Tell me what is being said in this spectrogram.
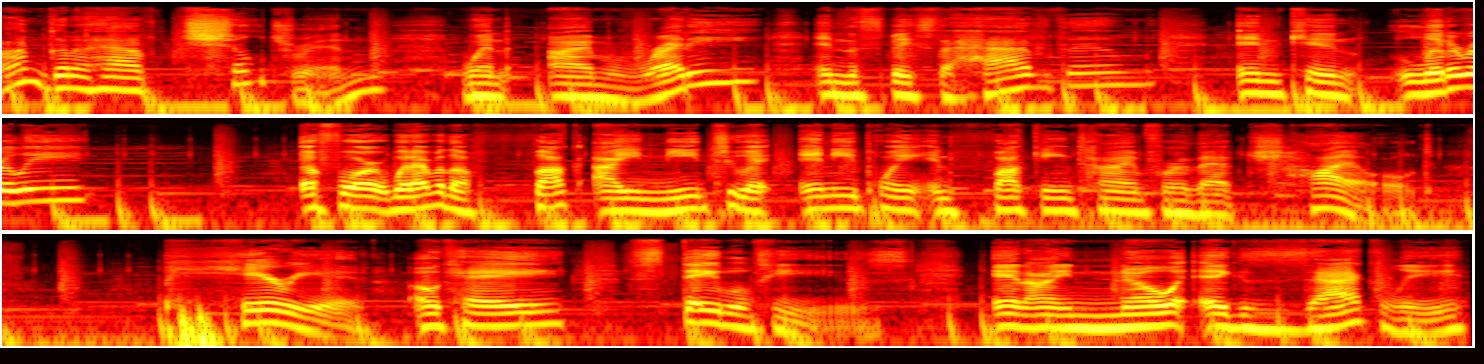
I'm gonna have children when I'm ready in the space to have them and can literally afford whatever the fuck I need to at any point in fucking time for that child. Period. Okay? Stabilities. And I know exactly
